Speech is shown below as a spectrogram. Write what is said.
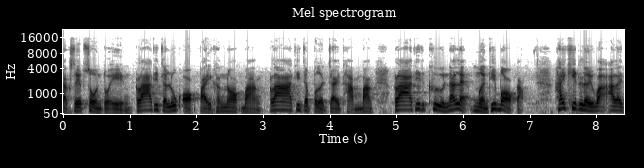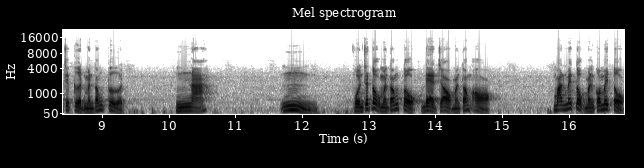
จากเซฟโซนตัวเอง กล้าที่จะลุกออกไปข้างนอกบ้าง กล้าที่จะเปิดใจทำบ้าง กล้าที่คือนั่นแหละเหมือนที่บอกกับให้คิดเลยว่าอะไรจะเกิดมันต้องเกิด นะ อืมฝนจะตกมันต้องตก แดดจะออกมันต้องออก มันไม่ตกมันก็ไม่ตก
